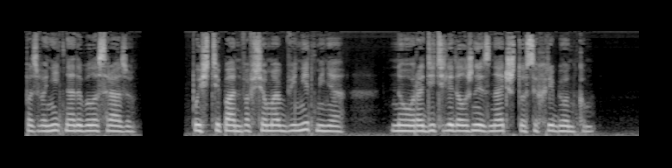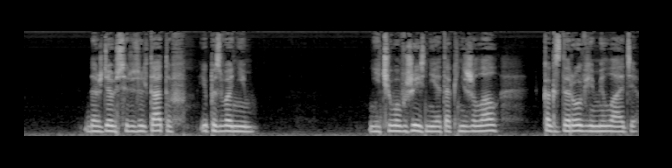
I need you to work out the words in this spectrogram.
Позвонить надо было сразу. Пусть Степан во всем и обвинит меня, но родители должны знать, что с их ребенком. Дождемся результатов и позвоним. Ничего в жизни я так не желал, как здоровье Миладе.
